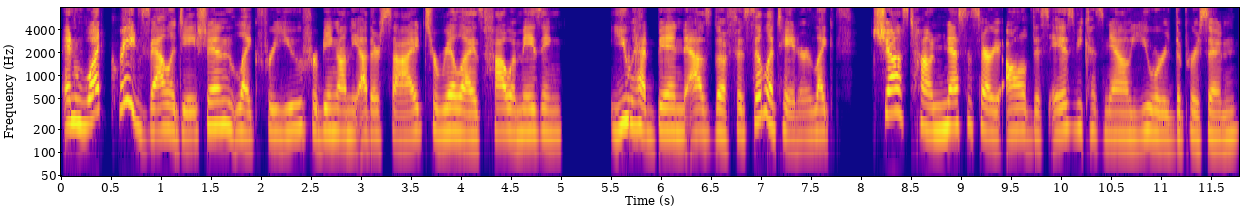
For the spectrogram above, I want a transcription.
And what great validation, like for you, for being on the other side to realize how amazing you had been as the facilitator, like just how necessary all of this is because now you were the person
